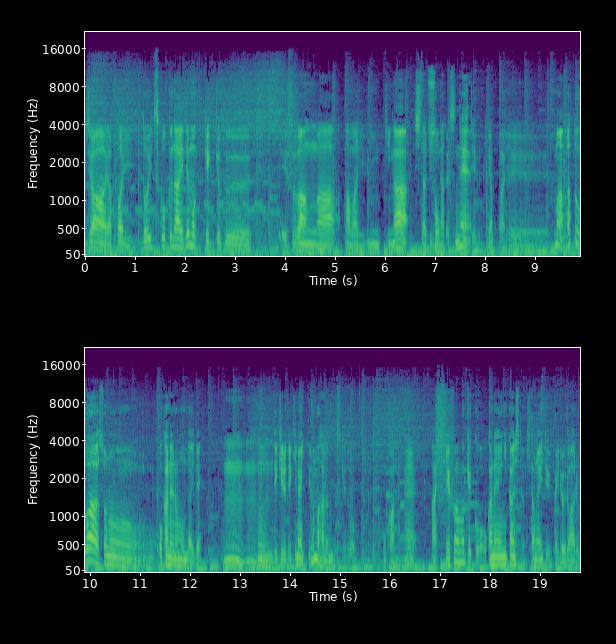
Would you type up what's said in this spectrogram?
じゃあやっぱりドイツ国内でも結局 F1 があまり人気が下火になってきてるねやっぱりまああとはその、お金の問題でうんうん、うん、できるできないっていうのもあるんですけど。お金ね。はい、F1 は結構お金に関しては汚いというかいろいろある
